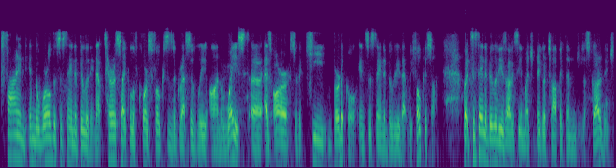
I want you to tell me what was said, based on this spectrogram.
find in the world of sustainability now, TerraCycle, of course, focuses aggressively on waste uh, as our sort of key vertical in sustainability that we focus on. But sustainability is obviously a much bigger topic than just garbage.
